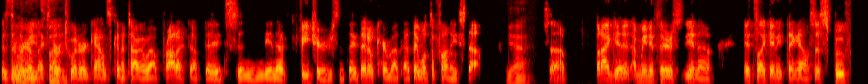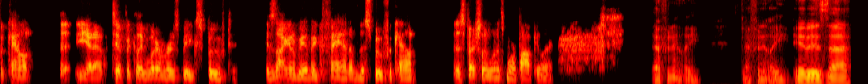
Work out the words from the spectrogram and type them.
Because the yeah, real I mean, Nextdoor funny. Twitter account's going to talk about product updates and you know features and things. They don't care about that. They want the funny stuff. Yeah. So, but I get it. I mean, if there's you know, it's like anything else. A spoof account uh, you know, typically whatever is being spoofed is not going to be a big fan of the spoof account, especially when it's more popular. Definitely. Definitely. It is uh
